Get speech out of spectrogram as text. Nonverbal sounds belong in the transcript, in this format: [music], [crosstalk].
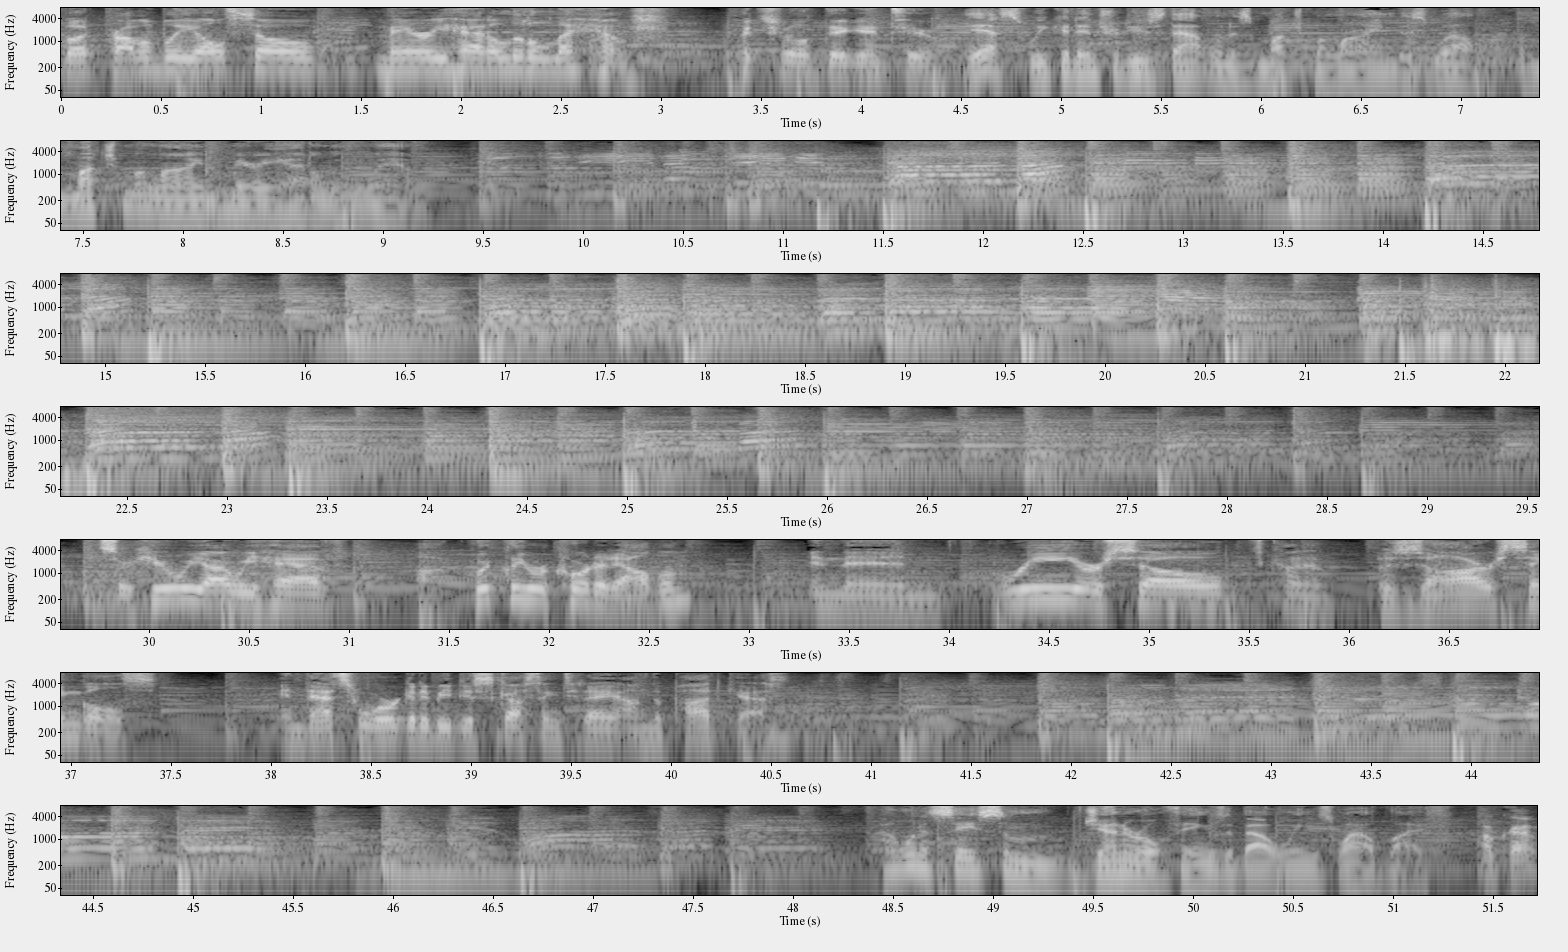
But probably also Mary Had a Little Lamb, [laughs] which we'll dig into. Yes, we could introduce that one as much maligned as well. The much maligned Mary Had a Little Lamb. So here we are, we have a quickly recorded album and then three or so kind of bizarre singles. And that's what we're going to be discussing today on the podcast. I want to say some general things about Wings Wildlife. Okay.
